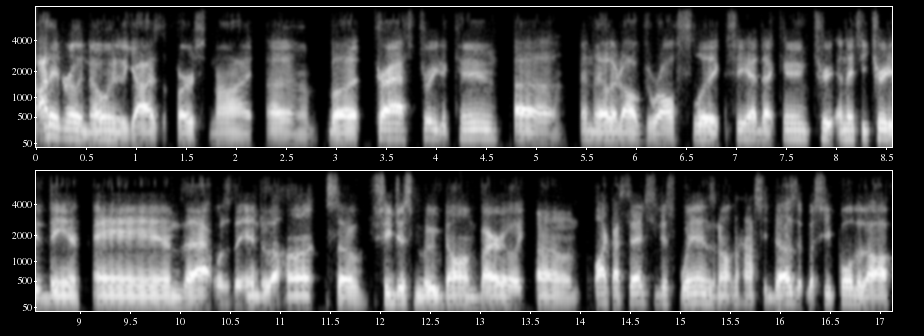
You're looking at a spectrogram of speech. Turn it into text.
I didn't really know any of the guys the first night. Um, but Crash treated coon, uh, and the other dogs were all slick. She had that coon treat and then she treated Den and that was the end of the hunt. So she just moved on barely. Um, like I said, she just wins and I don't know how she does it, but she pulled it off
